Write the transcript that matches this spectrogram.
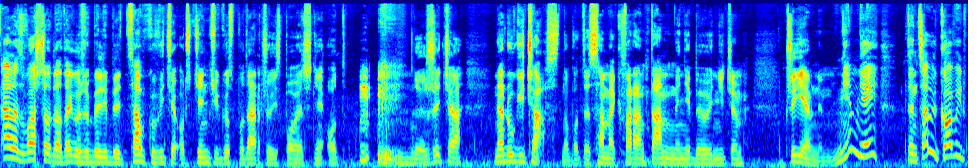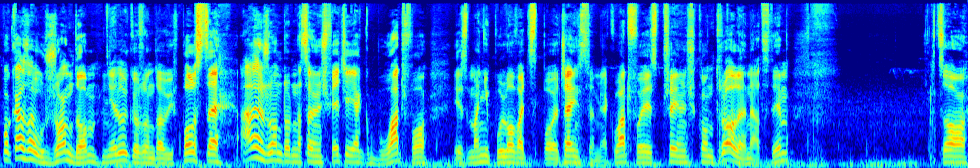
ale zwłaszcza dlatego, że byliby całkowicie odcięci gospodarczo i społecznie od życia na długi czas, no bo te same kwarantanny nie były niczym przyjemnym. Niemniej ten cały COVID pokazał rządom, nie tylko rządowi w Polsce, ale rządom na całym świecie, jak łatwo jest manipulować społeczeństwem, jak łatwo jest przejąć kontrolę nad tym, co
